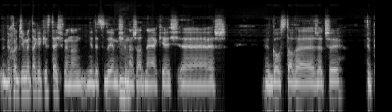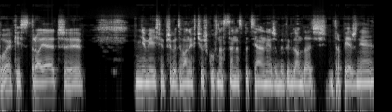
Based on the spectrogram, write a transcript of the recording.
wychodzimy tak jak jesteśmy, no nie decydujemy się Mhm. na żadne jakieś, e, wiesz, ghostowe rzeczy, typu jakieś stroje, czy nie mieliśmy przygotowanych ciuszków na scenę specjalnie, żeby wyglądać drapieżnie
